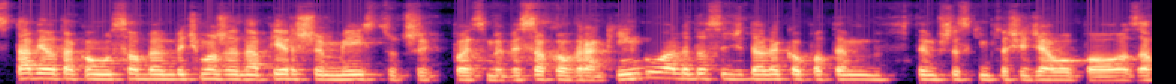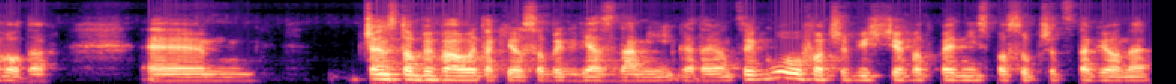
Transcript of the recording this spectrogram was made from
stawiał taką osobę być może na pierwszym miejscu, czy powiedzmy wysoko w rankingu, ale dosyć daleko potem w tym wszystkim, co się działo po zawodach. Często bywały takie osoby gwiazdami gadających głów, oczywiście w odpowiedni sposób przedstawione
